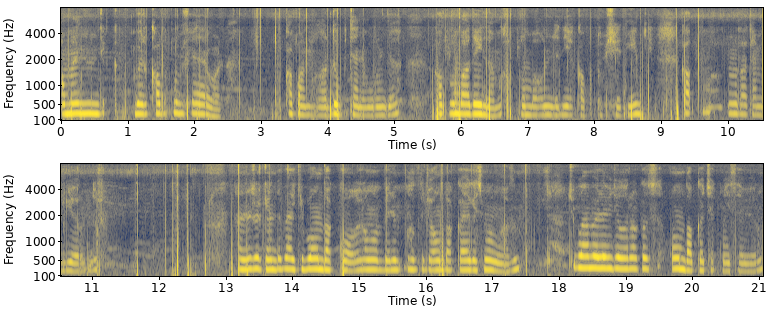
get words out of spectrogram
amendik böyle kabuklu bir şeyler vardı. Kapanıyorlardı bir tane vurunca. Kaplumbağa değildi ama kaplumbağa olunca niye kabuklu bir şey diyeyim ki. Kaplumbağa olduğunu zaten biliyorumdur. Tanışırken de belki bir 10 dakika olur ama benim hızlıca 10 dakikaya geçmem lazım. Çünkü ben böyle videoları arkadaşlar 10 dakika çekmeyi seviyorum.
